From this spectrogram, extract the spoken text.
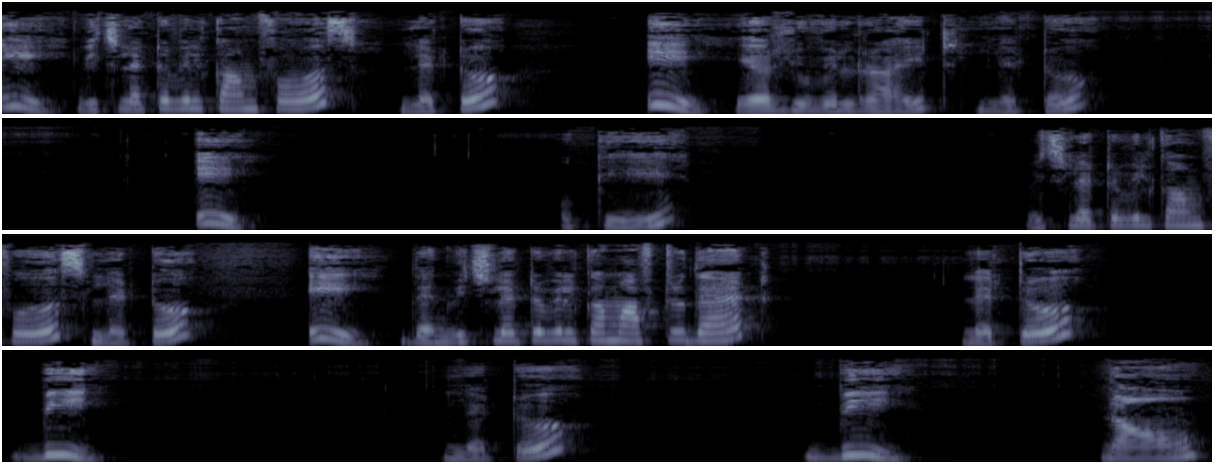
A. Which letter will come first? Letter A. Here you will write letter A. Okay. Which letter will come first? Letter A. Then which letter will come after that? Letter B. Letter B. Now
